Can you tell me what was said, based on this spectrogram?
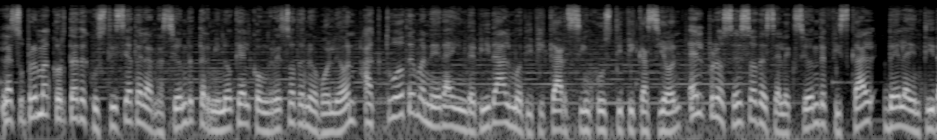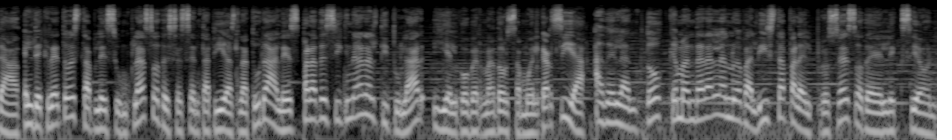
La Suprema Corte de Justicia de la Nación determinó que el Congreso de Nuevo León actuó de manera indebida al modificar sin justificación el proceso de selección de fiscal de la entidad. El decreto establece un plazo de 60 días naturales para designar al titular y el gobernador Samuel García adelantó que mandará la nueva lista para el proceso de elección.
